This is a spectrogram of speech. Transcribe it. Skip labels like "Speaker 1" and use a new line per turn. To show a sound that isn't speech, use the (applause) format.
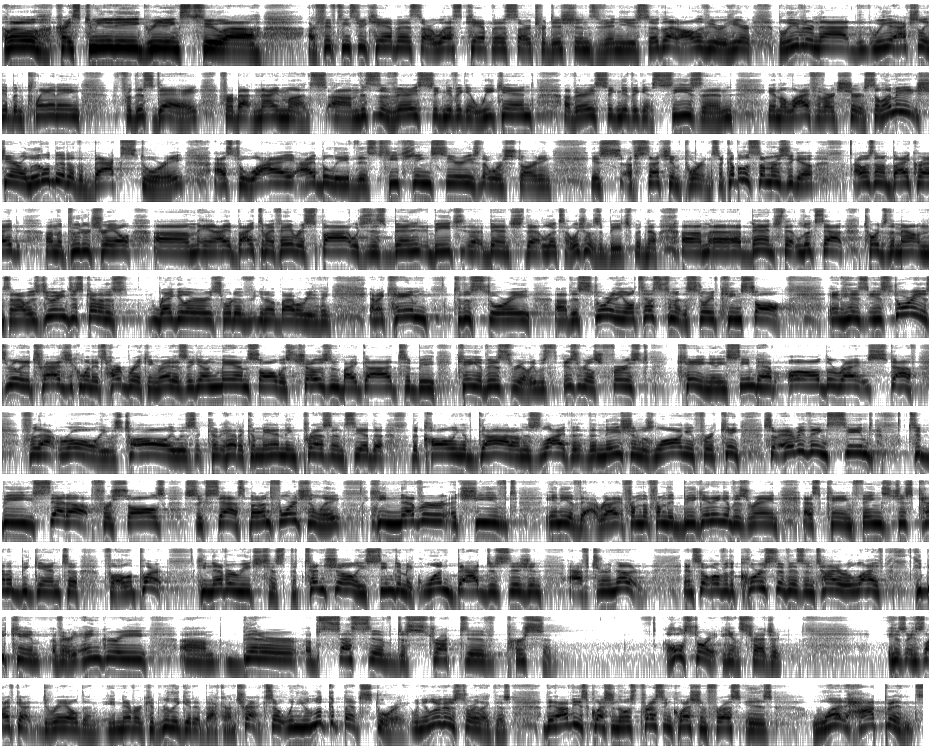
Hello, Christ community. Greetings to uh, our 15th Street campus, our West campus, our traditions venue. So glad all of you are here. Believe it or not, we actually have been planning for this day for about nine months. Um, this is a very significant weekend, a very significant season in the life of our church. So let me share a little bit of the backstory as to why I believe this teaching series that we're starting is of such importance. A couple of summers ago, I was on a bike ride on the Poudre Trail, um, and I biked to my favorite spot, which is this ben- beach uh, bench that looks. I wish it was a beach, but no, um, a bench that looks out towards the mountains. And I was doing just kind of this regular sort of you know Bible reading thing, and I came to the story, uh, this story in the Old Testament, the story of King Saul, and his his story is really a tragic one. It's heartbreaking, right? As a young man, Saul was chosen by God to be king of Israel. He was Israel's first king, and he seemed to have all the right stuff for that role. He was tall, he was had a commanding presence, he had the, the calling of God on his life. The, the nation was longing for a king. So everything seemed to be set up for Saul's success. But unfortunately, he never achieved any of that, right? From the, from the beginning of his reign as king, things just kind of began to fall apart. He never reached his potential. He seemed to make one bad decision after another. And so, over the course of his entire life, he became a very angry, um, bitter, obsessive, destructive person. The whole story, again, is tragic his, his life got derailed and he never could really get it back on track. So when you look at that story, when you look at a story like this, the obvious question, the most pressing question for us is what happened?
